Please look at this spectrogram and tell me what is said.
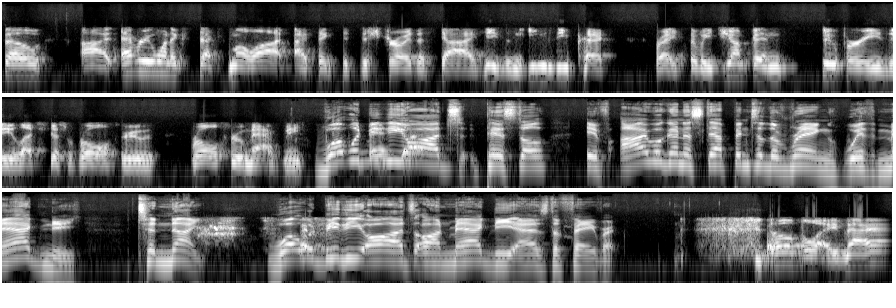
So uh, everyone expects Malott, I think, to destroy this guy. He's an easy pick, right? So we jump in super easy. Let's just roll through roll through Magny. What would be And, the uh, odds, Pistol, if I were going to step into the ring with Magny tonight? What would be the odds on Magny as the favorite? Oh boy, Mag-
